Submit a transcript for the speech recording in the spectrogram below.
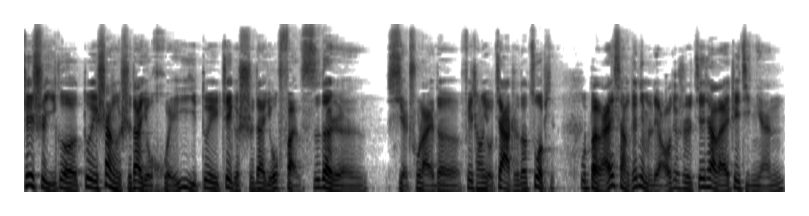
这是一个对上个时代有回忆、对这个时代有反思的人写出来的非常有价值的作品。我本来想跟你们聊，就是接下来这几年，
